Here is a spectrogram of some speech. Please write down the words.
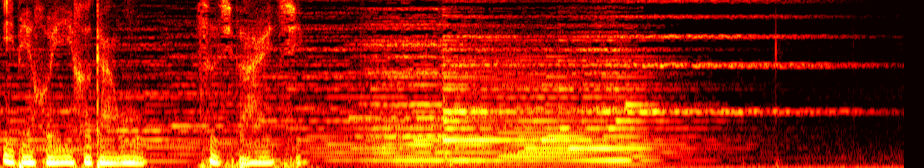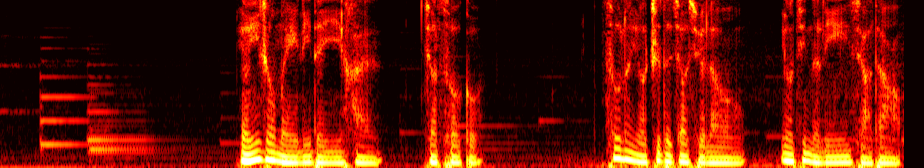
一边回忆和感悟自己的爱情。有一种美丽的遗憾，叫错过。错了有致的教学楼，幽静的林荫小道，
